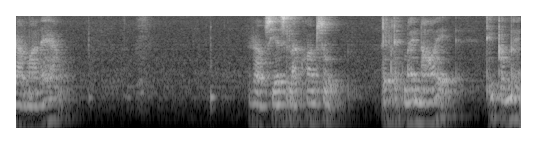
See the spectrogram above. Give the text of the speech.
เรามาแล้ว เราเสียสละความสุขเล็กๆน้อยๆที่พ่อแม่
